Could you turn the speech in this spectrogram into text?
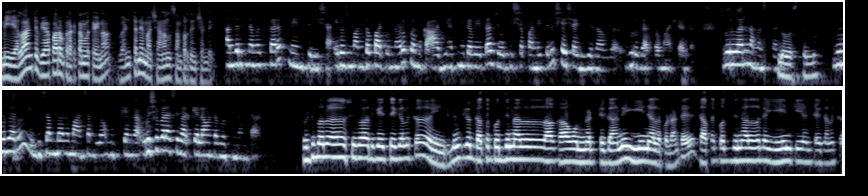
మీ ఎలాంటి వ్యాపార ప్రకటనలకైనా వెంటనే మా ఛానల్ సంప్రదించండి. అందరికీ నమస్కారం. నేను శిరీష. ఈరోజు మనతో పాటు ఉన్నారు ప్రముఖ ఆధ్యాత్మికవేత్త జ్యోతిష పండితులు శేషగిరిరావు గారు. గురుగారితో మాట్లాడదాం. గురుగారు నమస్కారం. నమస్తే అమ్మా. గురుగారు ఈ డిసెంబర్ మాసంలో ముఖ్యంగా వృషభ రాశి వారికి ఎలా ఉండబోతుందంటారు? వృషభ రాశి వారికి అయితే కనుక ఇంచుమించుగా గత కొద్ది నెలలాగా ఉన్నట్టుగానే ఈ నెల కూడా అంటే గత కొద్ది నెలలుగా ఏంటి అంటే కనుక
